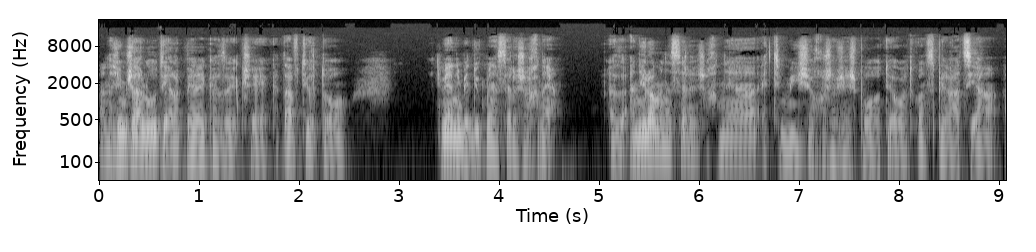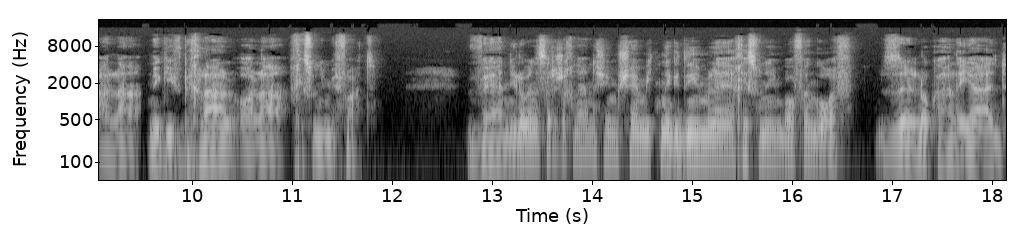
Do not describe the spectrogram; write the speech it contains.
אנשים שאלו אותי על הפרק הזה כשכתבתי אותו, את מי אני בדיוק מנסה לשכנע. אז אני לא מנסה לשכנע את מי שחושב שיש פה תיאוריית קונספירציה על הנגיף בכלל או על החיסונים בפרט. ואני לא מנסה לשכנע אנשים שמתנגדים לחיסונים באופן גורף. זה לא קהל היעד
